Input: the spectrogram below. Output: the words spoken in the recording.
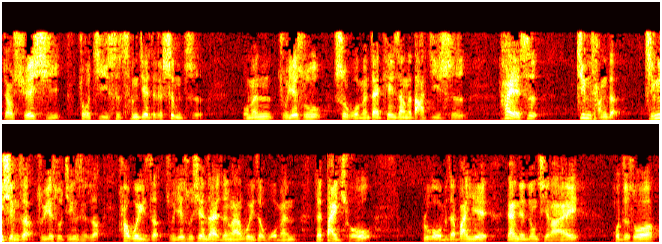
要学习做祭司，承接这个圣旨。我们主耶稣是我们在天上的大祭司，他也是经常的警醒着。主耶稣警醒着，他为着主耶稣现在仍然为着我们在代求。如果我们在半夜两点钟起来，或者说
